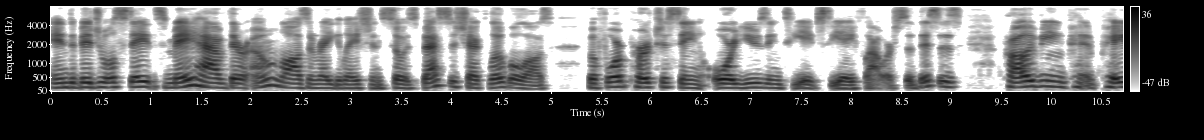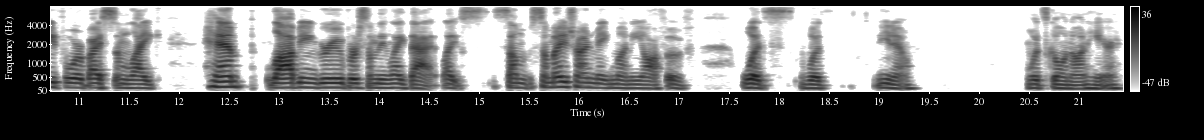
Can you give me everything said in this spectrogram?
Individual states may have their own laws and regulations, so it's best to check local laws before purchasing or using THCA flower. So this is probably being paid for by some like hemp lobbying group or something like that, like some somebody trying to make money off of what's what's you know what's going on here.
